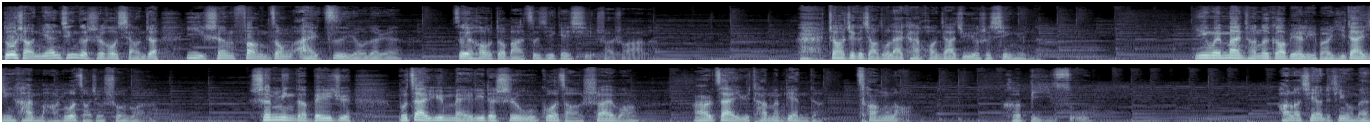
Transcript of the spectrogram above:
多少年轻的时候想着一生放纵爱自由的人，最后都把自己给洗刷刷了。哎，照这个角度来看，黄家驹又是幸运的，因为漫长的告别里边，一代硬汉马洛早就说过了：生命的悲剧，不在于美丽的事物过早衰亡，而在于他们变得苍老和鄙俗。好了，亲爱的听友们。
